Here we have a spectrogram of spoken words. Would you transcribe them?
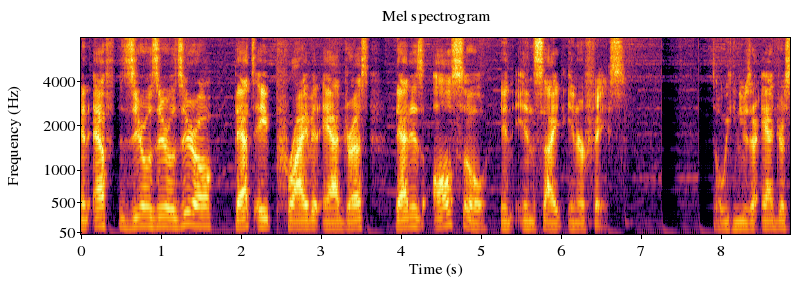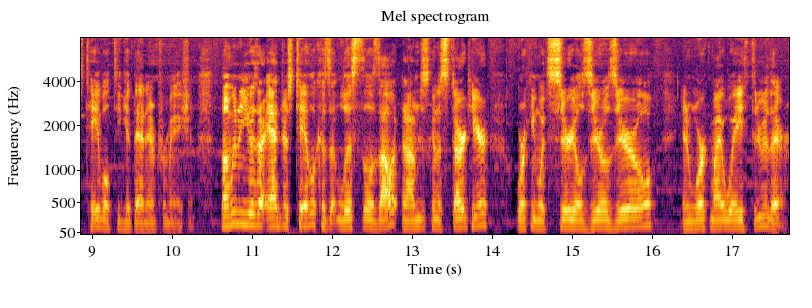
And F000, that's a private address. That is also an inside interface. So we can use our address table to get that information. So I'm going to use our address table because it lists those out. And I'm just going to start here working with serial 00 and work my way through there.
